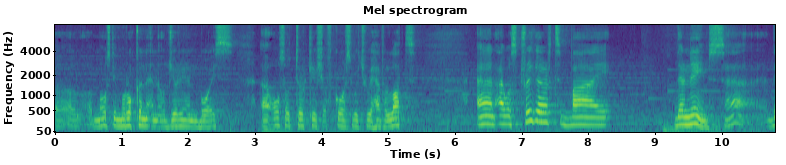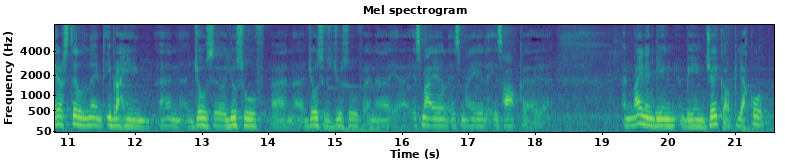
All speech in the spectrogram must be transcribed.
uh, mostly Moroccan and Algerian boys, uh, also Turkish, of course, which we have a lot. And I was triggered by their names. they're still named Ibrahim and Joseph, Yusuf and uh, Joseph Yusuf and uh, Ismail, Ismail, Ishaq, and my name being, being Jacob, Yaqub.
